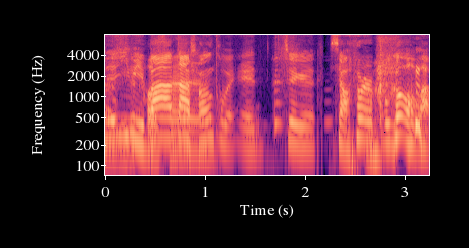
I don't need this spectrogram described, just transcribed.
这一米八大长腿，这个小份儿不够吧？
